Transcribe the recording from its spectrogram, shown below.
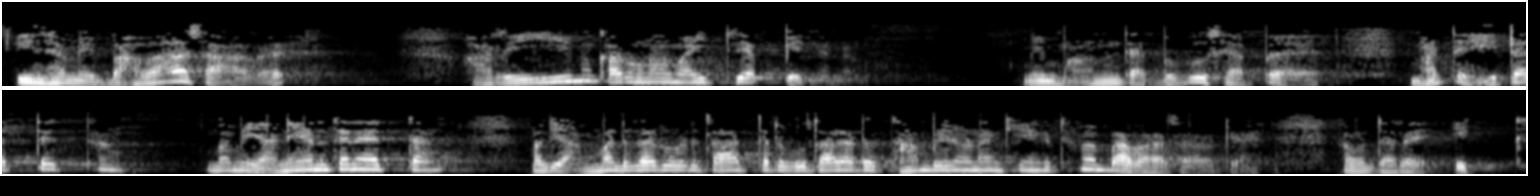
ඒ නිසා මේ භවආසාව හරීම කරුණා මෛත්‍රියක් පෙන්වනවා. මේ මන් දැබ්බපු සැප මට හිතත් නැත්තම් මම යණ යන තැන නැත්තම් මගේ අම්මට දරුවට තාත්තට පුතාලට හම්බ වෙනවා නම් කියන එක තමයි භවආසාව කියන්නේ. නමුත් අර එක්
